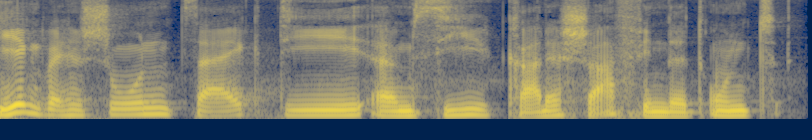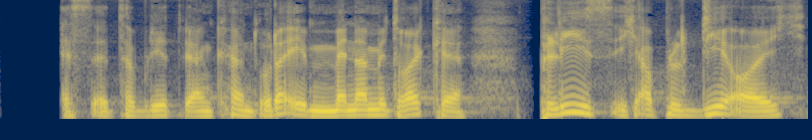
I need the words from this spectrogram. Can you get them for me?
irgendwelchen Schuhen zeigt, die ähm, sie gerade scharf findet und es etabliert werden könnte. Oder eben Männer mit Röcke. Please, ich applaudiere euch.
